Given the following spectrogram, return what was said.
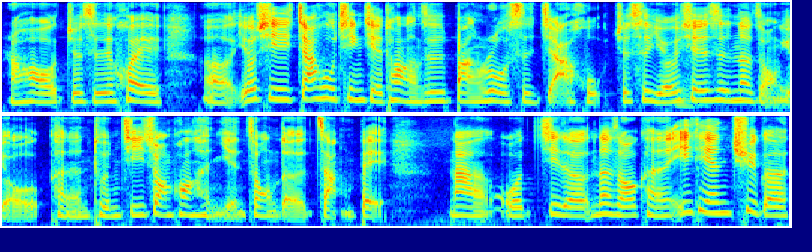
然后就是会呃，尤其家户清洁通常就是帮弱势家户，就是有一些是那种有可能囤积状况很严重的长辈。那我记得那时候可能一天去个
